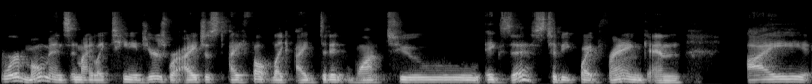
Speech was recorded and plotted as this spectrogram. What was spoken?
were moments in my like teenage years where I just I felt like I didn't want to exist to be quite frank. And I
